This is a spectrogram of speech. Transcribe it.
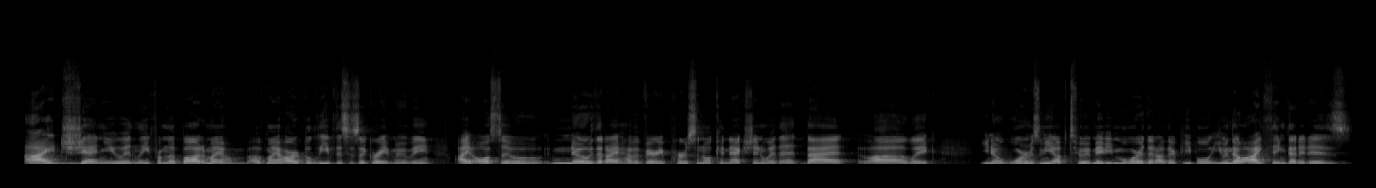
I genuinely, from the bottom of my, of my heart, believe this is a great movie. I also know that I have a very personal connection with it that, uh, like, you know, warms me up to it maybe more than other people. Even though I think that it is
